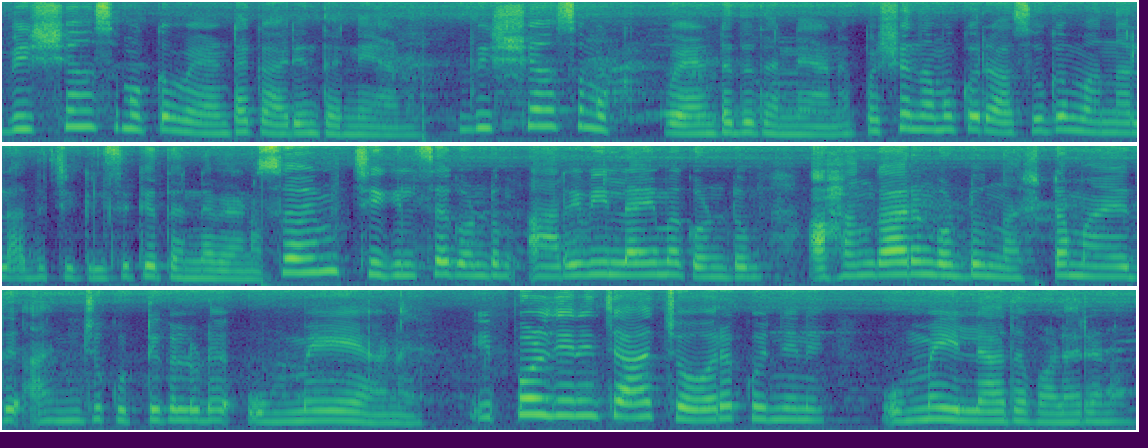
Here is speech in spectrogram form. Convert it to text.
വിശ്വാസമൊക്കെ വേണ്ട കാര്യം തന്നെയാണ്. വിശ്വാസമൊക്കെ വേണ്ടത് തന്നെയാണ്. പക്ഷെ നമുക്കൊരു അസുഖം വന്നാൽ അത് ചികിത്സയ്ക്ക് തന്നെ വേണം. സ്വയം ചികിത്സ കൊണ്ടും അറിവില്ലായ്മ കൊണ്ടും അഹങ്കാരം കൊണ്ടും നഷ്ടമായത് അഞ്ചു കുട്ടികളുടെ ഉമ്മയെയാണ്. ഇപ്പോൾ ജനിച്ച ആ ചോരക്കുഞ്ഞിന് ഉമ്മയില്ലാതെ വളരണം.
